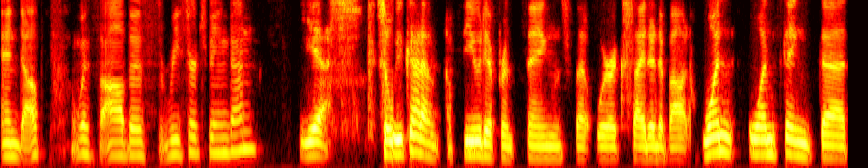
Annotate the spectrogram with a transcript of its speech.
end up with all this research being done? Yes. So we've got a, a, few different things that we're excited about. One one thing that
